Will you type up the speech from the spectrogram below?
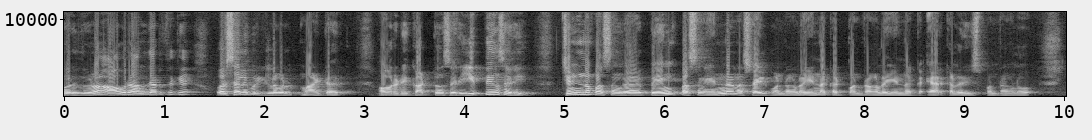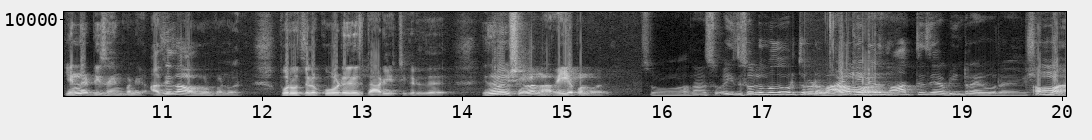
ஒரு இதுனா அவர் அந்த இடத்துக்கு ஒரு செலிபிரிட்டி லெவல் மாறிட்டார். அவருடைய கட்டும் சரி இப்பயும் சரி. சின்ன பசங்க இப்போ யங் பசங்க என்னென்ன ஸ்டைல் பண்ணுறாங்களோ என்ன கட் பண்ணுறாங்களோ என்ன ஏர் கலர் யூஸ் பண்ணுறாங்களோ என்ன டிசைன் பண்ணி அதுதான் அவர் பண்ணுவார். புருவத்தில் கோடு தாடி வச்சுக்கிறது இந்த மாதிரி விஷயங்கள்லாம் நிறைய பண்ணுவார். ஸோ அதான் இது சொல்லும்போது ஒருத்தரோட வாழ்க்கையவே அது மாத்துது அப்படின்ற ஒரு விஷயம் ஆமாம்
